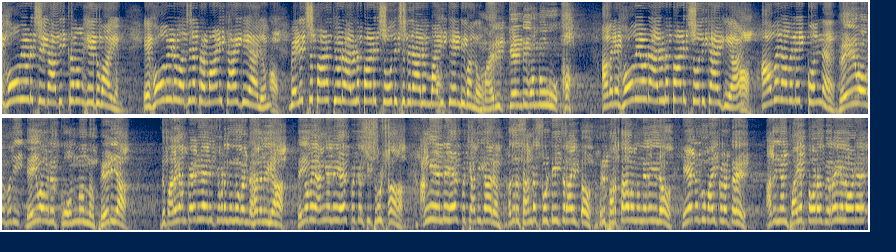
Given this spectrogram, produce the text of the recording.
യഹോവയോട് ചെയ്ത അതിക്രമം ഹേതുവായും യഹോവയുടെ വചനം പ്രമാണിക്കായികയാലും. വെളിച്ചപ്പാടത്തിയോട് അരുളപ്പാട് ചോദിച്ചതിനാലും മരിക്കേണ്ടി വന്നു. മരിക്കേണ്ടി വന്നു. ഹ, ഹോവയോട് അരുളപ്പാട് ചോദിക്കായകയാൽ അവൻ അവനെ കൊന്ന്. ദൈവം മതി ദൈവം അവനെ കൊന്നെന്ന്. പേടിയാ. ഇത് പറയാൻ പേടിയാ എനിക്ക് ഇവിടെ നിന്നുകൊണ്ട്. ഹലലിയ ദൈവമേ അങ്ങനെ ഏൽപ്പിച്ച ശുശ്രൂഷ അങ്ങനെ എന്നെ ഏൽപ്പിച്ച അധികാരം. അതൊരു സൺഡേ സ്കൂൾ ടീച്ചറായിട്ടോ ഒരു ഭർത്താവ് എന്ന നിലയിലോ ഏതെങ്കിലും ആയിക്കൊള്ളട്ടെ അത് ഞാൻ ഭയത്തോടെ വിറയലോടെ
